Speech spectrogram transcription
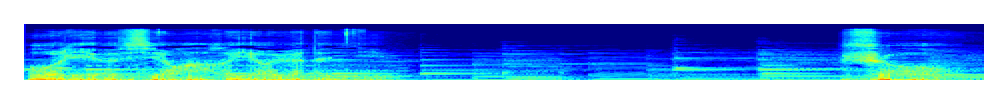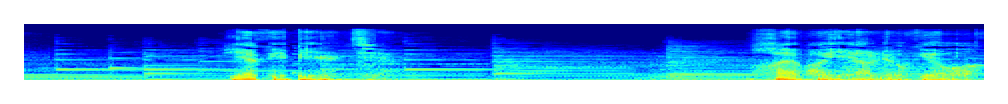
我里的喜欢和遥远的你，手也给别人牵，怀抱也要留给我。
